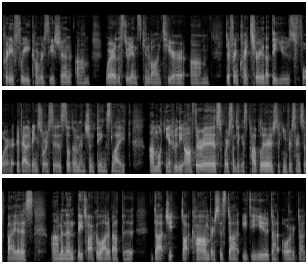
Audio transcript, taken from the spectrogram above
pretty free conversation um, where the students can volunteer um, different criteria that they use for evaluating sources. So they'll mention things like um, looking at who the author is, where something is published, looking for signs of bias. Um, and then they talk a lot about the .g .com versus .edu, dot .org, dot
